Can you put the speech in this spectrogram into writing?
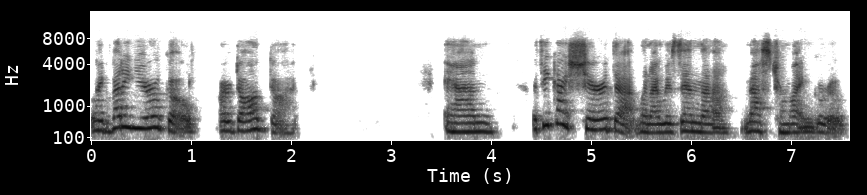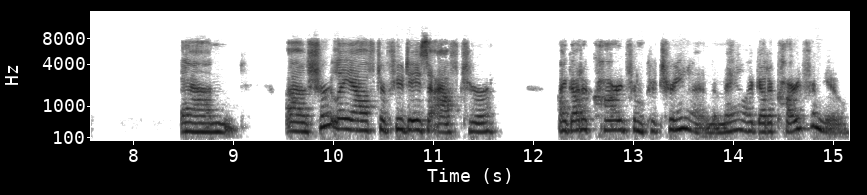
like about a year ago, our dog died. And I think I shared that when I was in the mastermind group. And uh, shortly after, a few days after, I got a card from Katrina in the mail. I got a card from you,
